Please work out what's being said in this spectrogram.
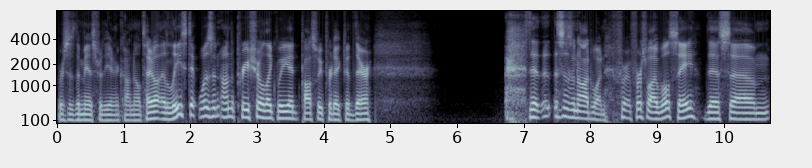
versus The Miz for the Intercontinental title. At least it wasn't on the pre-show like we had possibly predicted there. Th- th- This is an odd one. First of all, I will say this: um,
